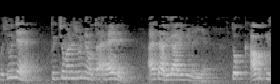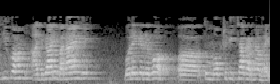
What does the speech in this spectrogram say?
वो शून्य है। तुच्छ माने शून्य होता है, है नहीं। ऐसे अधिकारी भी नहीं है। तो अब किसी को हम अधिकारी बनाएँगे बोलेंगे देखो तुम मोक्ष की इच्छा करना भाई।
